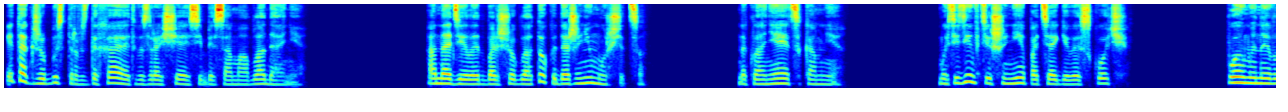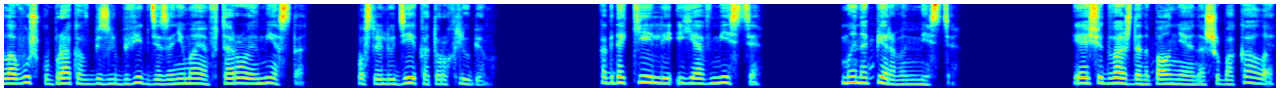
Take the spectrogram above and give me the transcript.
и так же быстро вздыхает, возвращая себе самообладание. Она делает большой глоток и даже не морщится наклоняется ко мне. Мы сидим в тишине, подтягивая скотч. Пойманные в ловушку браков без любви, где занимаем второе место после людей, которых любим. Когда Келли и я вместе, мы на первом месте. Я еще дважды наполняю наши бокалы,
